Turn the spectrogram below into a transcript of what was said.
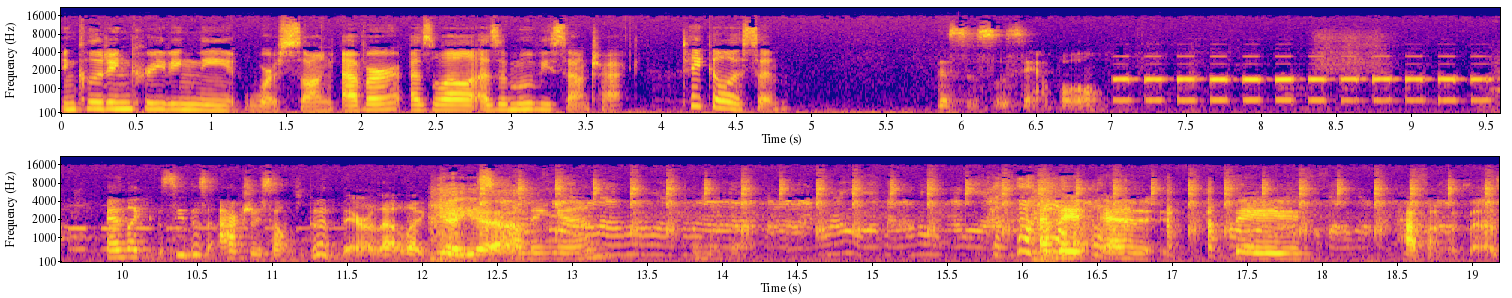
including creating the worst song ever, as well as a movie soundtrack. Take a listen. this is a sample. And like, see, this actually sounds good there. That like Yeah, bass yeah. coming in, Oh my god. and they and they have fun with this.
